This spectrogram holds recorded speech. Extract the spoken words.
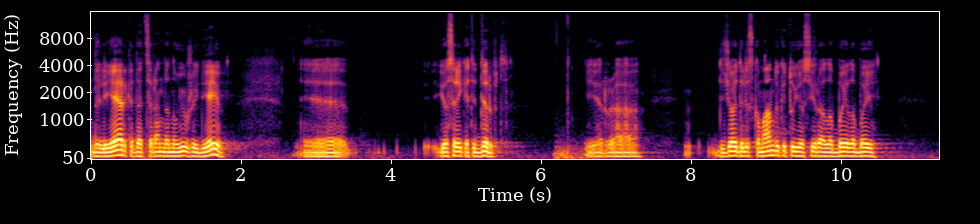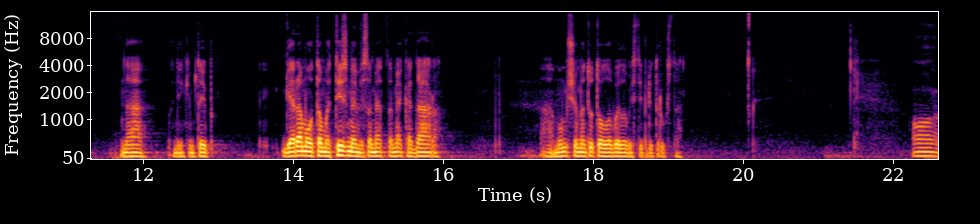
dalyje ir kada atsiranda naujų žaidėjų, e, juos reikia atidirbti. Ir didžioji dalis komandų kitų jos yra labai labai, na, vadinkim taip, geram automatizme visame tame, ką daro. Mums šiuo metu to labai labai stipriai trūksta. O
